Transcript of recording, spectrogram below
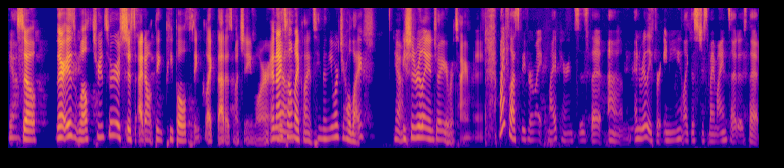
Yeah. So there is wealth transfer. It's just I don't think people think like that as much anymore. And I tell my clients, "Hey man, you worked your whole life. Yeah. You should really enjoy your retirement." my philosophy for my, my parents is that um and really for any like this is just my mindset is that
